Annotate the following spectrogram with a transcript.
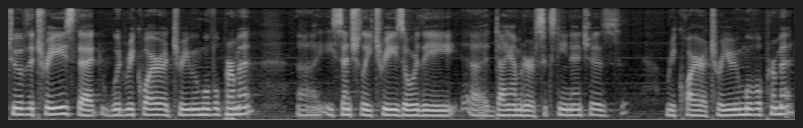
two of the trees that would require a tree removal permit. Uh, essentially, trees over the uh, diameter of 16 inches require a tree removal permit.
